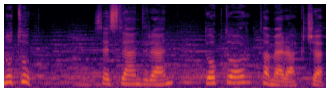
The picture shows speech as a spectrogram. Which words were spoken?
Nutuk Seslendiren Doktor Tamer Akça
